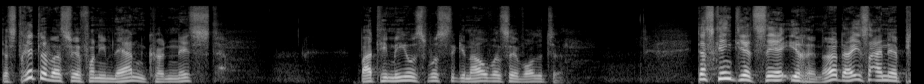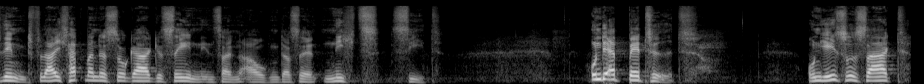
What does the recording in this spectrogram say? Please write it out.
Das Dritte, was wir von ihm lernen können, ist, Bartimäus wusste genau, was er wollte. Das klingt jetzt sehr irre. Ne? Da ist einer blind. Vielleicht hat man es sogar gesehen in seinen Augen, dass er nichts sieht. Und er bettelt. Und Jesus sagt,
